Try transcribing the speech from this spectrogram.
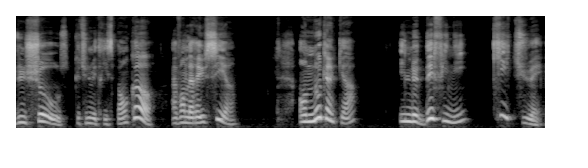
d'une chose que tu ne maîtrises pas encore avant de la réussir. En aucun cas, il ne définit qui tu es.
